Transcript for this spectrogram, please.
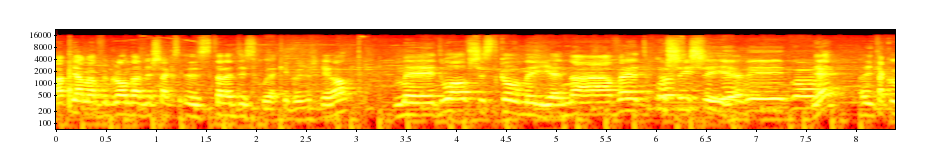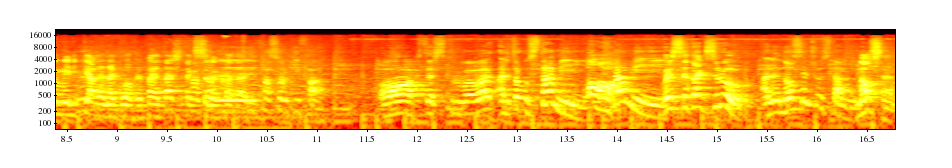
Ta piana wygląda, wiesz, jak z- z teledysku jakiegoś, wiesz jakiego? Mydło wszystko myje, nawet uszy. Wydło. Nie? Oni taką mieli pianę na głowie, pamiętasz? Tak sobie Fasol, nakładali. fasolki fa. O, chcesz spróbować? Ale to ustami! O! Ustami! Weź ty tak zrób! Ale nosem czy ustami? Nosem.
